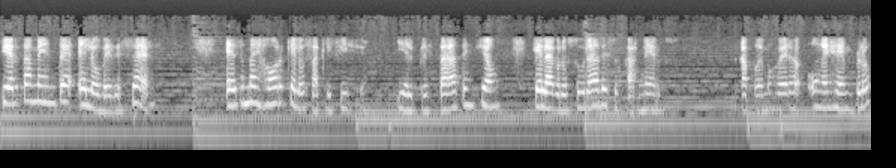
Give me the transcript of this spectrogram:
Ciertamente el obedecer es mejor que los sacrificios y el prestar atención que la grosura de sus carneros acá podemos ver un ejemplo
